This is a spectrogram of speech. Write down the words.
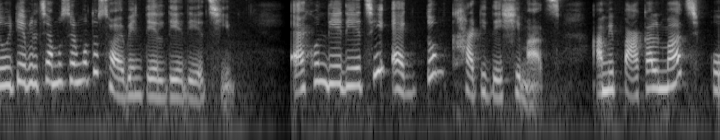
দুই টেবিল চামচের মতো সয়াবিন তেল দিয়ে দিয়েছি। এখন দিয়ে দিয়েছি একদম খাঁটি দেশি মাছ। আমি পাকাল মাছ ও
